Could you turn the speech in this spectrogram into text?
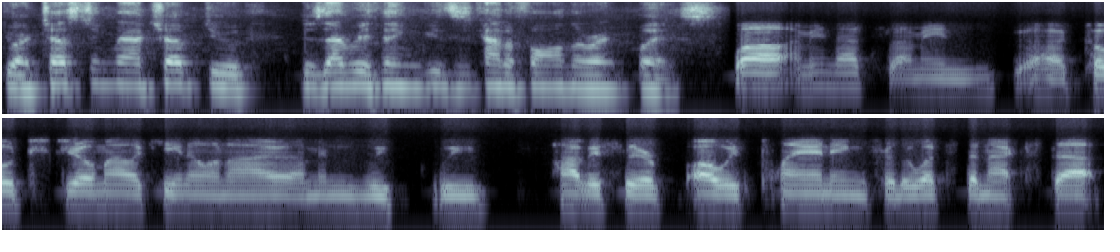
do our testing match up? Do does everything just kind of fall in the right place? Well, I mean, that's, I mean, uh, Coach Joe Malachino and I, I mean, we, we obviously are always planning for the what's the next step.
